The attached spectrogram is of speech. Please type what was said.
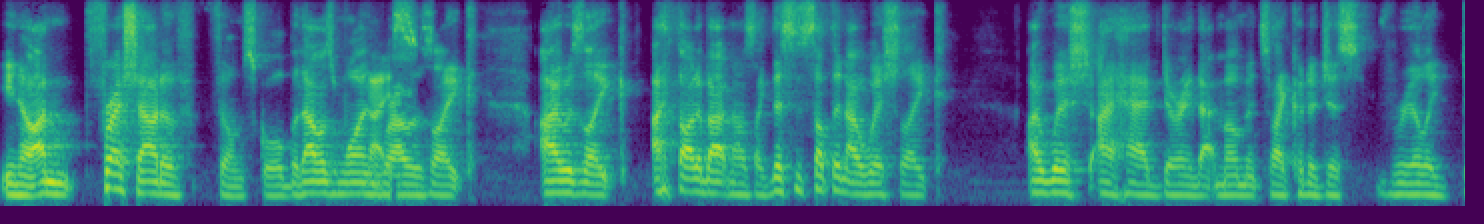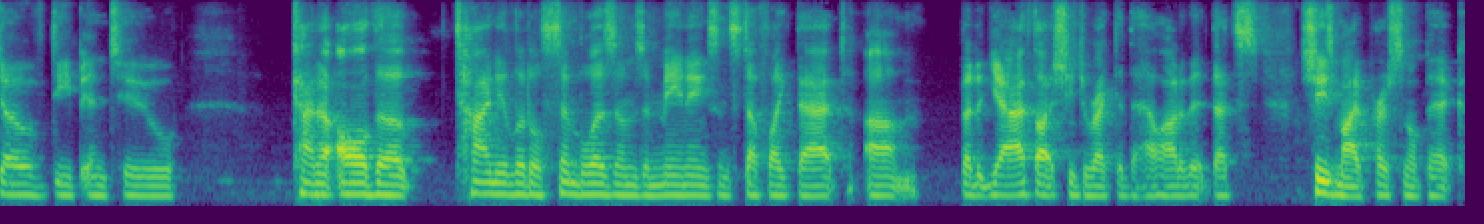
you know, I'm fresh out of film school, but that was one where I was like, I was like, I thought about it and I was like, this is something I wish like I wish I had during that moment. So I could have just really dove deep into kind of all the tiny little symbolisms and meanings and stuff like that. Um, but yeah, I thought she directed the hell out of it. That's she's my personal pick.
